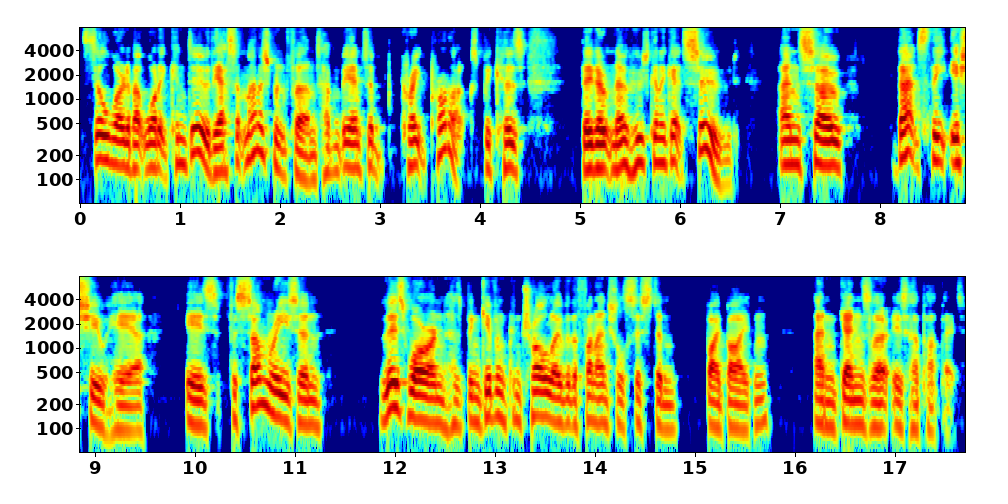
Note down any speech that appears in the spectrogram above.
Still worried about what it can do. The asset management firms haven't been able to create products because they don't know who's going to get sued. And so that's the issue here is for some reason Liz Warren has been given control over the financial system by Biden and Gensler is her puppet.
